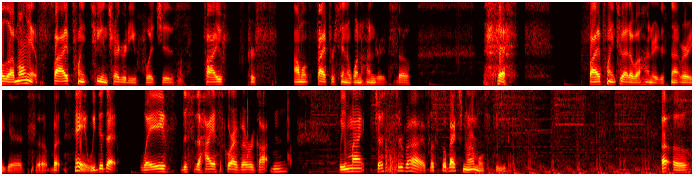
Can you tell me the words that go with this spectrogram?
Although I'm only at 5.2 integrity, which is 5 percent, almost 5% of 100, so 5.2 out of 100 is not very good. So, but hey, we did that wave. This is the highest score I've ever gotten. We might just survive. Let's go back to normal speed. Uh-oh.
